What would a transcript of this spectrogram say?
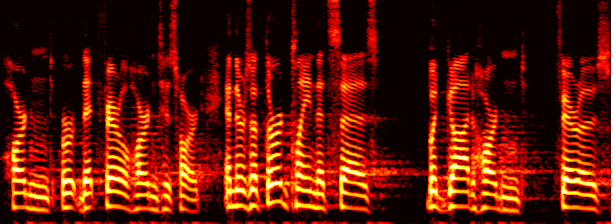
hardened, or that Pharaoh hardened his heart. And there's a third plane that says, but God hardened Pharaoh's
